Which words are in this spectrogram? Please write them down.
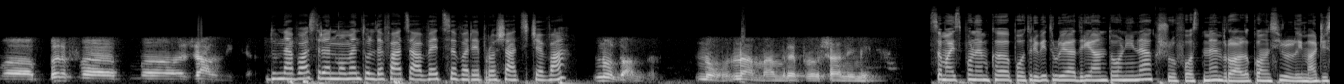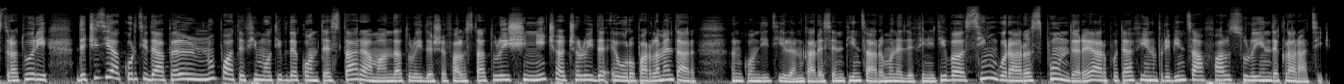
mă, bârfă mă, jalnică. Dumneavoastră, în momentul de față, aveți să vă reproșați ceva? Nu, doamnă. Nu, n-am am reproșat nimic. Să mai spunem că, potrivit lui Adrian Toni Neacșu, fost membru al Consiliului Magistraturii, decizia Curții de Apel nu poate fi motiv de contestare a mandatului de șef al statului și nici a celui de europarlamentar. În condițiile în care sentința rămâne definitivă, singura răspundere ar putea fi în privința falsului în declarații.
